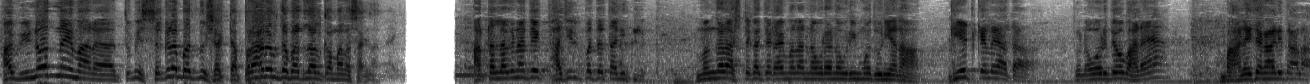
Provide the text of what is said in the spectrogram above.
हा विनोद नाही महाराज. तुम्ही सगळं बदलू शकता. प्रारब्ध बदलाल का मला सांगा? आता लग्नात एक फाजील पद्धत आली. ती मंगळाष्टकाच्या टायमाला नवरा नवरी मधून येणार. गेट केलंय आता. तू नवरदेव भाड्या? भाड्याच्या गाडीत आला.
